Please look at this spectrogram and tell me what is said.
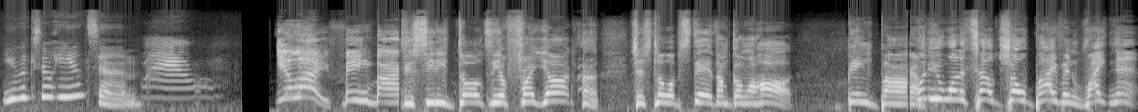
You look so handsome. Your life! Bing bong! If you see these dogs in your front yard, huh, just know upstairs I'm going hard. Bing bong. What do you want to tell Joe Biden right now?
